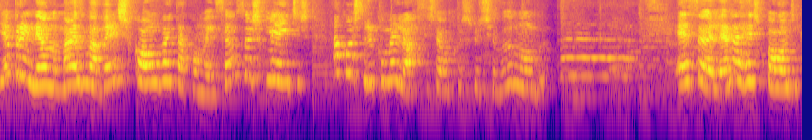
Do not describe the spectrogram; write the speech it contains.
e aprendendo mais uma vez como vai estar tá convencendo seus clientes a construir com o melhor sistema construtivo do mundo. Esse é o Helena Responde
